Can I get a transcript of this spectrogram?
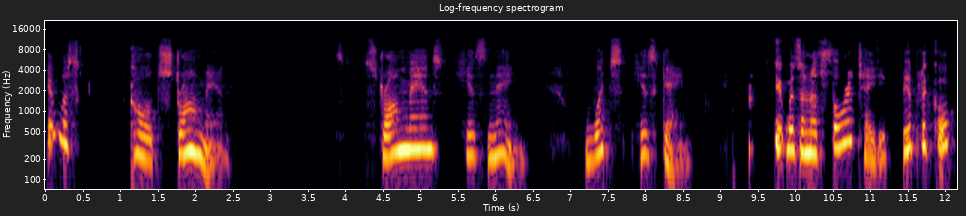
It was called Strongman. Strongman's his name. What's his game? It was an authoritative biblical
